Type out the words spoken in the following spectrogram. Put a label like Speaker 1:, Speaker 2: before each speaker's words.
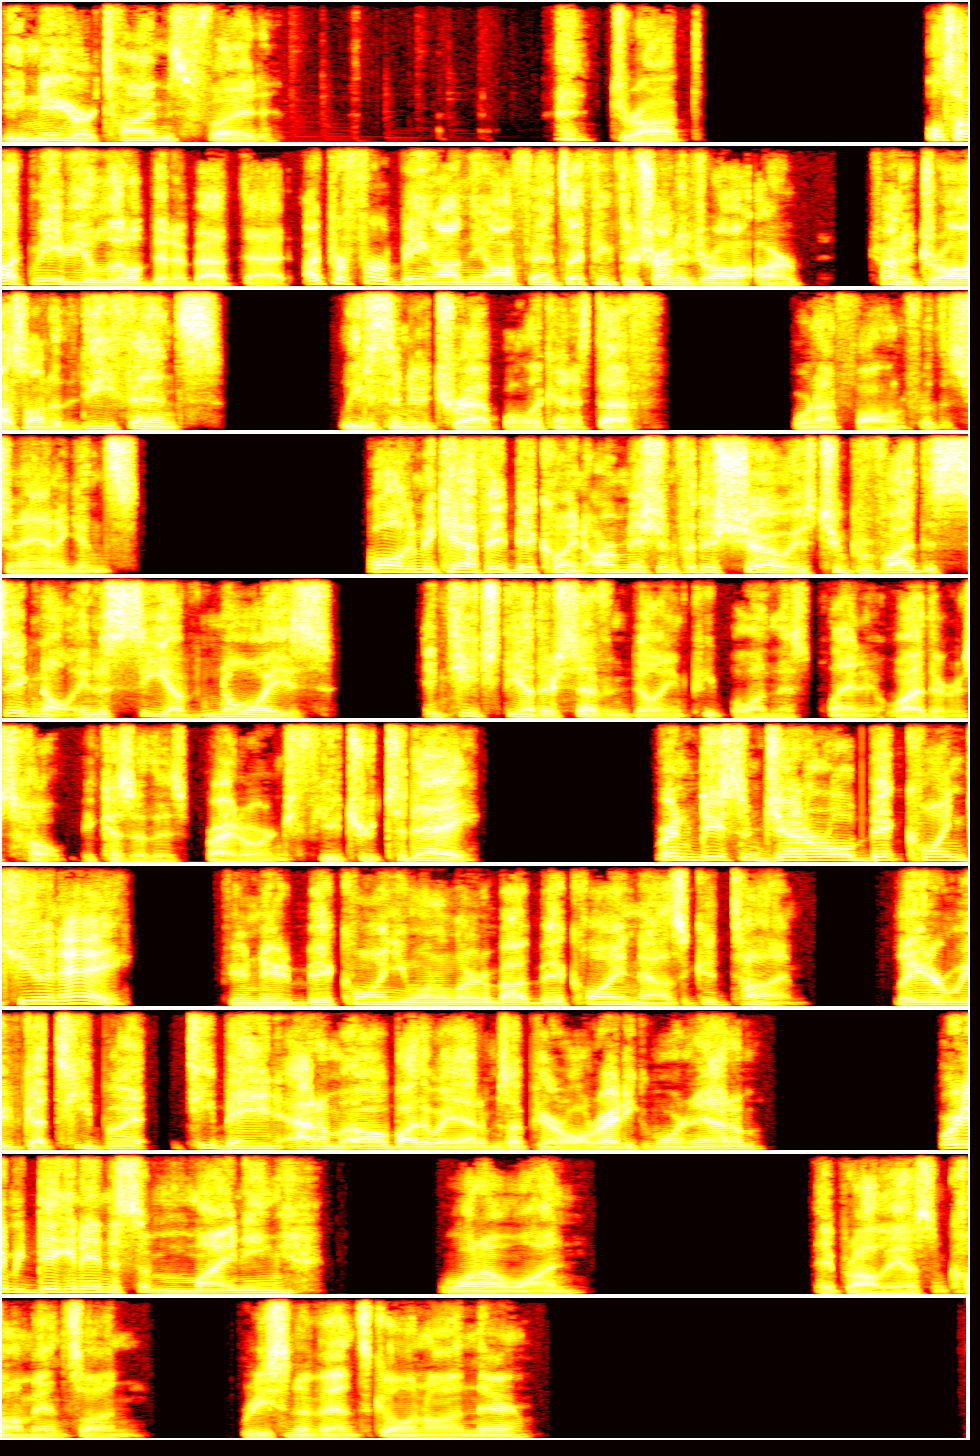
Speaker 1: The New York Times FUD dropped. We'll talk maybe a little bit about that. I prefer being on the offense. I think they're trying to draw our trying to draw us onto the defense, lead us into a trap, all that kind of stuff. We're not falling for the shenanigans. Welcome to Cafe Bitcoin. Our mission for this show is to provide the signal in a sea of noise and teach the other 7 billion people on this planet why there is hope because of this bright orange future today. We're going to do some general Bitcoin Q&A. If you're new to Bitcoin, you want to learn about Bitcoin, now's a good time. Later, we've got T-Bane, Adam O. By the way, Adam's up here already. Good morning, Adam. We're going to be digging into some mining 101. They probably have some comments on recent events going on there.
